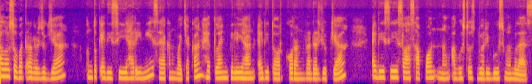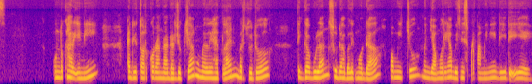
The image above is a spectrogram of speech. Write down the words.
Sobat Radar Jogja, untuk edisi hari ini saya akan membacakan headline pilihan editor Koran Radar Jogja, edisi Selasa Pon 6 Agustus 2019. Untuk hari ini, editor Koran Radar Jogja memilih headline berjudul Tiga bulan sudah balik modal, pemicu menjamurnya bisnis Pertamini di DIY.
